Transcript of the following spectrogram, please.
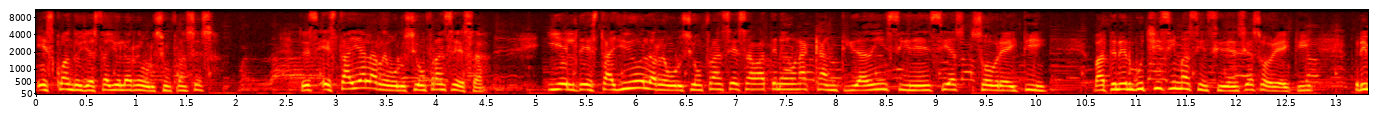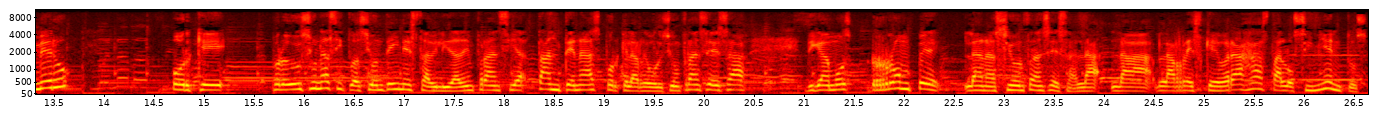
es cuando ya estalló la Revolución Francesa. Entonces, estalla la Revolución Francesa y el destallido de la Revolución Francesa va a tener una cantidad de incidencias sobre Haití. Va a tener muchísimas incidencias sobre Haití. Primero, porque produce una situación de inestabilidad en Francia tan tenaz porque la Revolución Francesa, digamos, rompe la nación francesa, la, la, la resquebraja hasta los cimientos.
